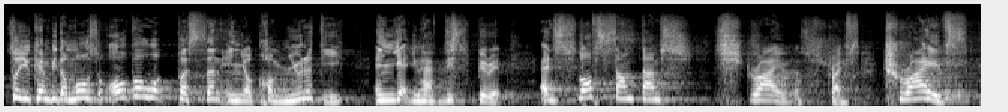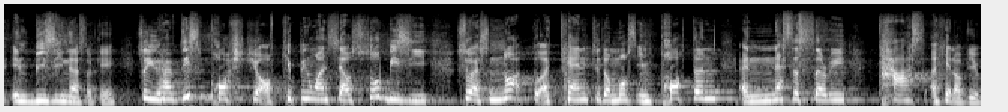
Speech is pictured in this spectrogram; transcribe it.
So you can be the most overworked person in your community, and yet you have this spirit. And sloth sometimes strives, uh, strives, thrives in busyness, okay? So you have this posture of keeping oneself so busy so as not to attend to the most important and necessary tasks ahead of you.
